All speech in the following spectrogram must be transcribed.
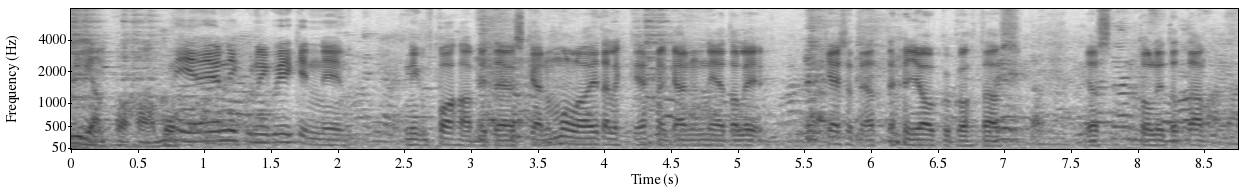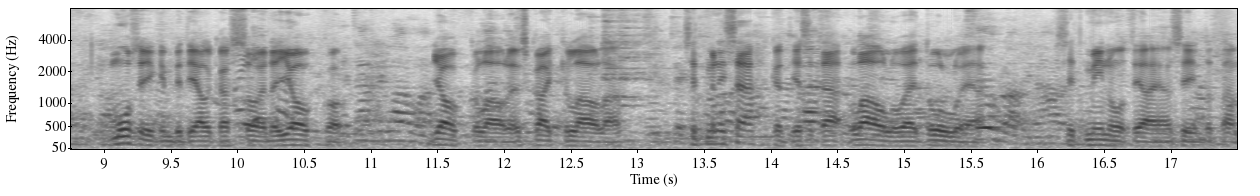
liian pahaa mokaa? Niin, ei ole niin kuin, niin kuin ikin niin, niin kuin paha, mitä olisi käynyt. Mulla on itselle kerran käynyt niin, että oli kesäteatterin joukkokohtaus, jos tuli tota, musiikin piti alkaa soida joukko, joukkolaulu, jos kaikki laulaa. Sitten meni sähköt ja sitä laulua ei tullut ja sitten minuutin ajan siinä, tota,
